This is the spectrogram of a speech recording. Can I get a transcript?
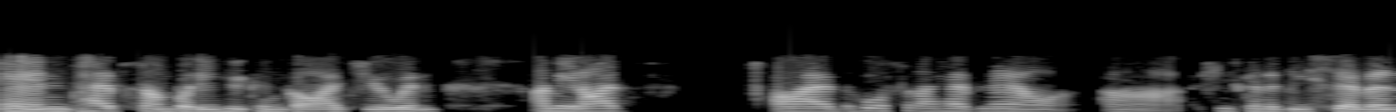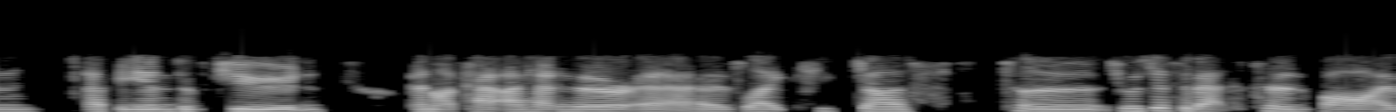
and, and have somebody who can guide you. And I mean, I've I the horse that I have now, uh, she's going to be seven at the end of June, and I've had I had her as like she just turned, she was just about to turn five.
